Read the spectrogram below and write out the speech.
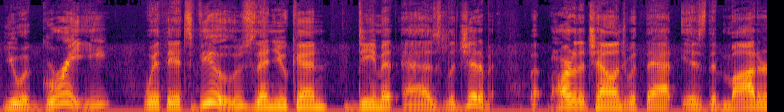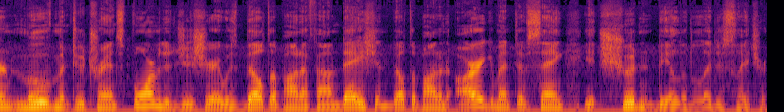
you agree with its views, then you can deem it as legitimate. But part of the challenge with that is the modern movement to transform the judiciary was built upon a foundation, built upon an argument of saying it shouldn't be a little legislature.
